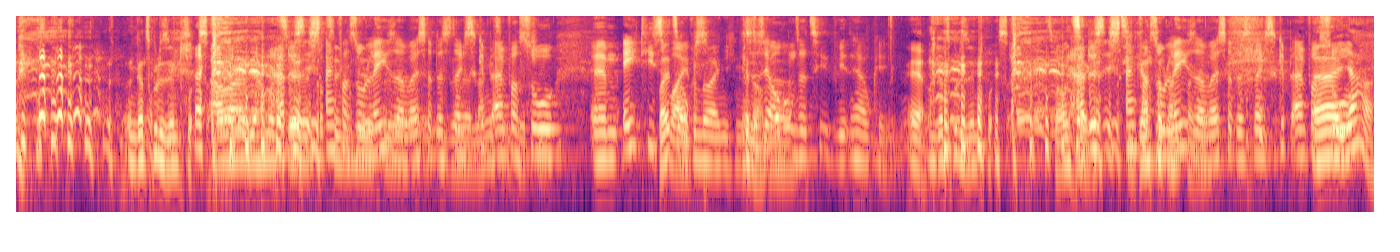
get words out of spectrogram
Ein ganz gutes Intro. Aber wir haben uns... Das ist einfach so Laser, weißt du? Es gibt einfach so ähm, 80s-Vibes. Genau. Intro eigentlich genau. ein äh, ähm, Das genau. ist ja auch unser Ziel gewesen. Ja, okay. Ja, und ganz gutes Intro ist. Das war unser, Aber das ist einfach so Laser, weißt du? Es gibt einfach äh, so ja.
